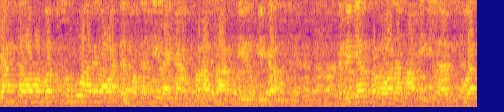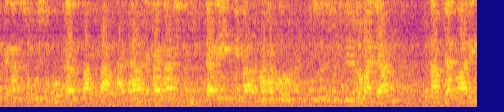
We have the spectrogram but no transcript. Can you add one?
yang telah membuat semua relawan dan potensi lainnya merasa dirugikan demikian permohonan maaf ini saya buat dengan sungguh-sungguh dan tanpa ada tekanan dari pihak mana pun Lumajang 6 Januari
